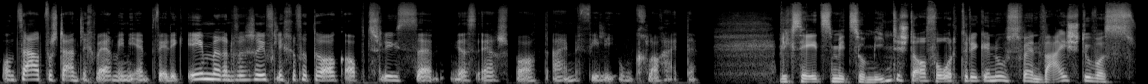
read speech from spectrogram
Und selbstverständlich wäre meine Empfehlung, immer einen verschriftlichen Vertrag abzuschließen. Das erspart einem viele Unklarheiten. Wie sieht es mit so Mindestanforderungen aus? Wenn weißt du, was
